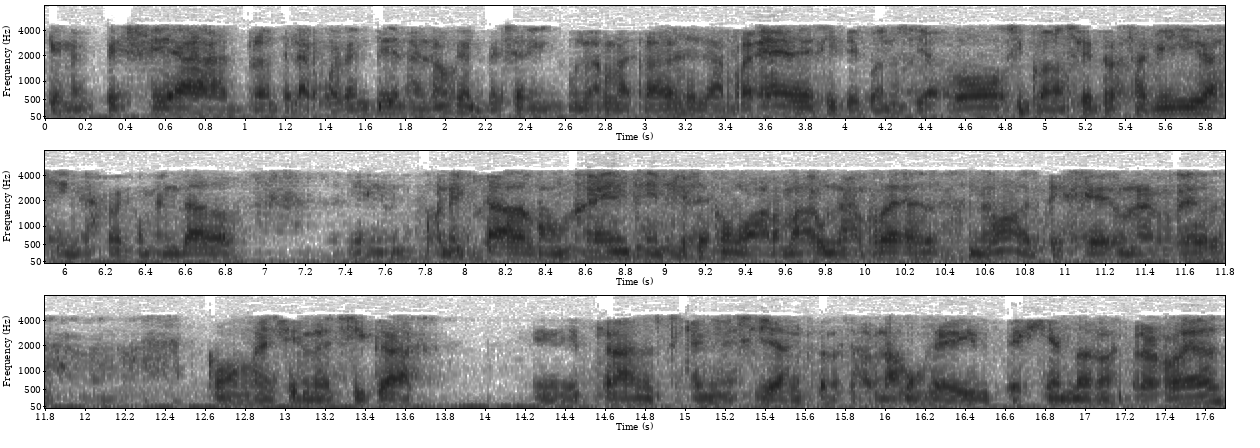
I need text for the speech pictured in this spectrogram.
que me empecé a, durante la cuarentena, ¿no? Que empecé a vincularme a través de las redes y te conocí a vos y conocí a otras amigas y me has recomendado eh, conectado con gente y empecé como a armar una red, ¿no? A tejer una red, como me decía una chica eh, trans que me decía, nosotros hablamos de ir tejiendo nuestra red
